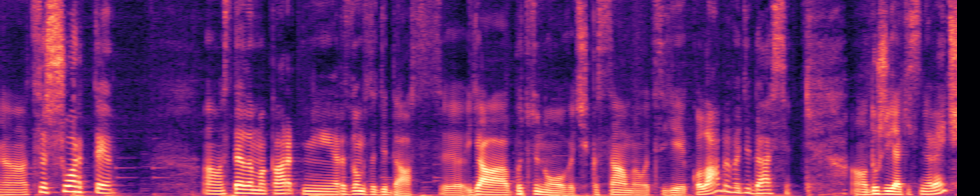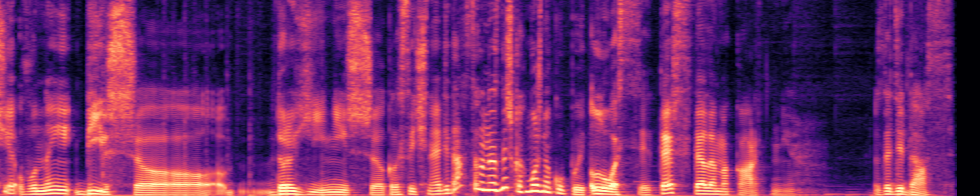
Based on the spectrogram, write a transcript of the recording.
А, це шорти. Стелла Маккартні разом з Adidas. Е, Я поціновувачка саме цієї колаби в Adidas. А, Дуже якісні речі. Вони більш е, дорогі, ніж класичний Adidas, але на знижках можна купити. Лосі, теж Стелла Маккартні з Adidas.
